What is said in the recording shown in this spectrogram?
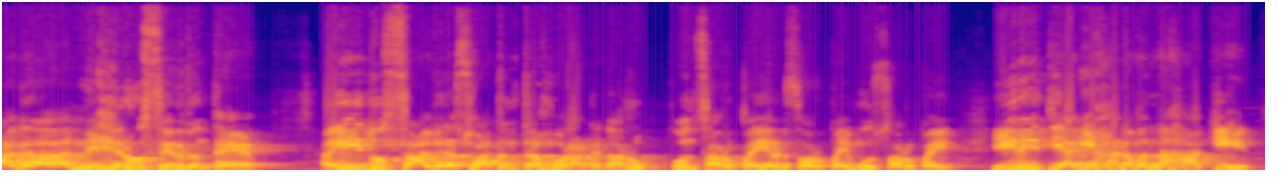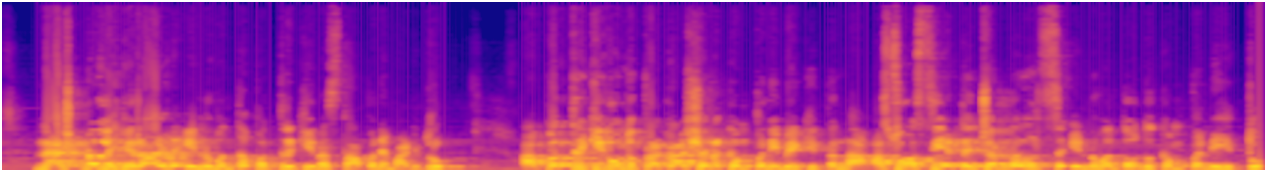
ಆಗ ನೆಹರು ಸೇರಿದಂತೆ ಐದು ಸಾವಿರ ಸ್ವಾತಂತ್ರ್ಯ ಹೋರಾಟಗಾರರು ಒಂದ್ ಸಾವಿರ ರೂಪಾಯಿ ಎರಡು ಸಾವಿರ ರೂಪಾಯಿ ಮೂರು ಸಾವಿರ ರೂಪಾಯಿ ಈ ರೀತಿಯಾಗಿ ಹಣವನ್ನು ಹಾಕಿ ನ್ಯಾಷನಲ್ ಹೆರಾಲ್ಡ್ ಎನ್ನುವಂಥ ಪತ್ರಿಕೆಯನ್ನು ಸ್ಥಾಪನೆ ಮಾಡಿದ್ರು. ಆ ಪತ್ರಿಕೆಗೆ ಒಂದು ಪ್ರಕಾಶನ ಕಂಪನಿ ಬೇಕಿತ್ತಲ್ಲ ಅಸೋಸಿಯೇಟ್ ಜರ್ನಲ್ಸ್ ಎನ್ನುವಂತ ಒಂದು ಕಂಪನಿ ಇತ್ತು.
